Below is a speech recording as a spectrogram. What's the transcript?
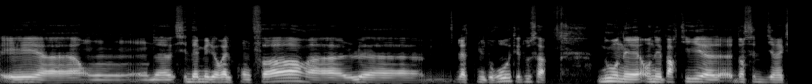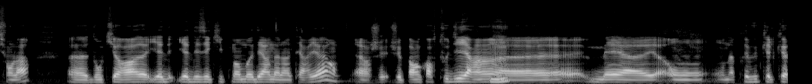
et euh, on, a essayé d'améliorer le confort, euh, le, la tenue de route et tout ça. Nous, on est, on est parti euh, dans cette direction-là. donc il y aura, il y, a, des équipements modernes à l'intérieur. Alors je, je vais pas encore tout dire, hein, mmh. mais on, a prévu quelques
